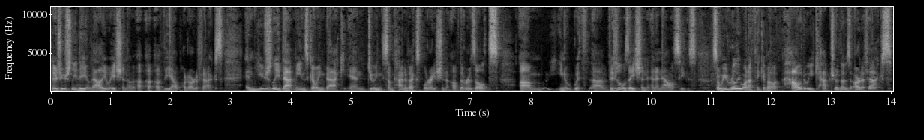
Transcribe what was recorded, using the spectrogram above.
there's usually the evaluation of, of, the output artifacts. And usually that means going back and doing some kind of exploration of the results um, you know with uh, visualization and analyses. So we really want to think about how do we capture those artifacts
